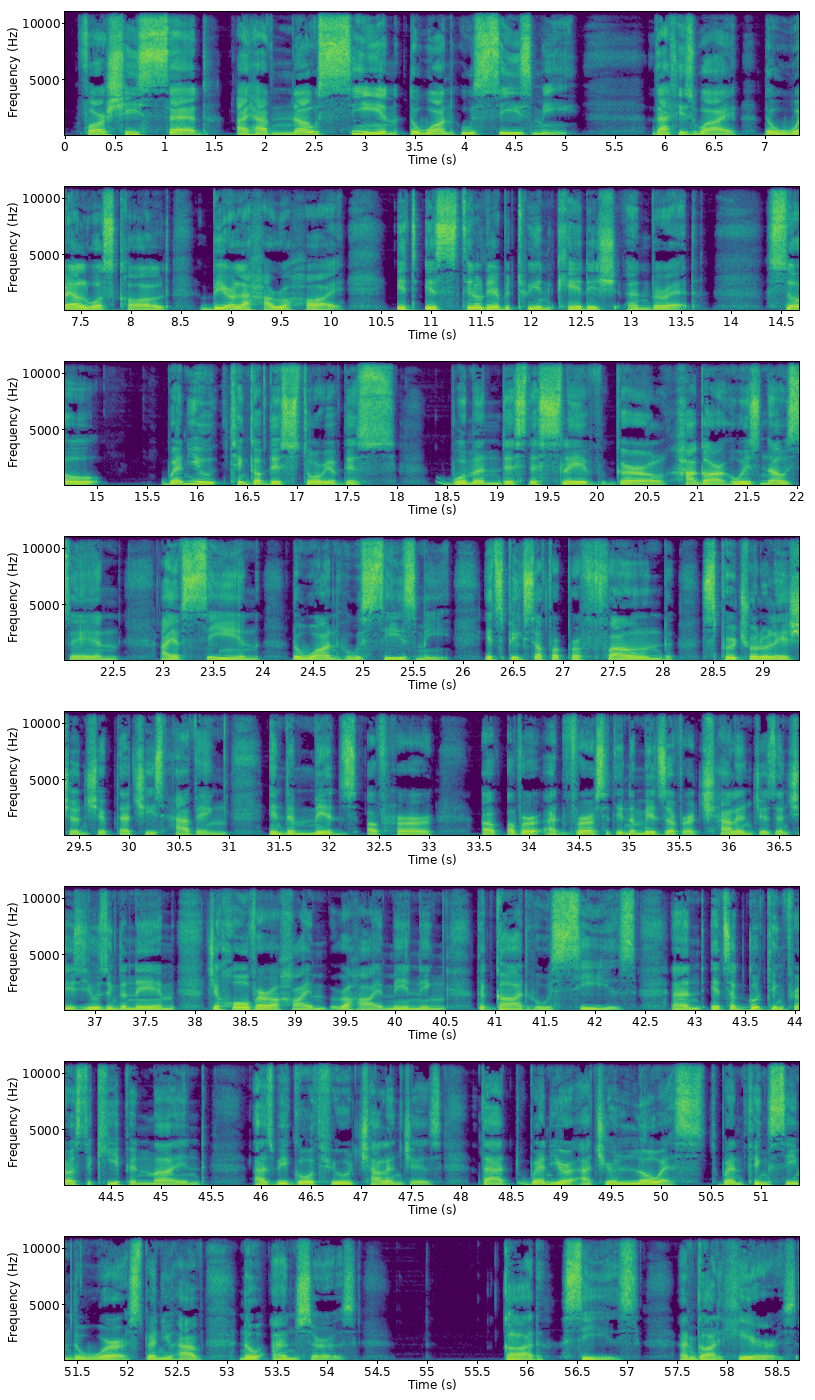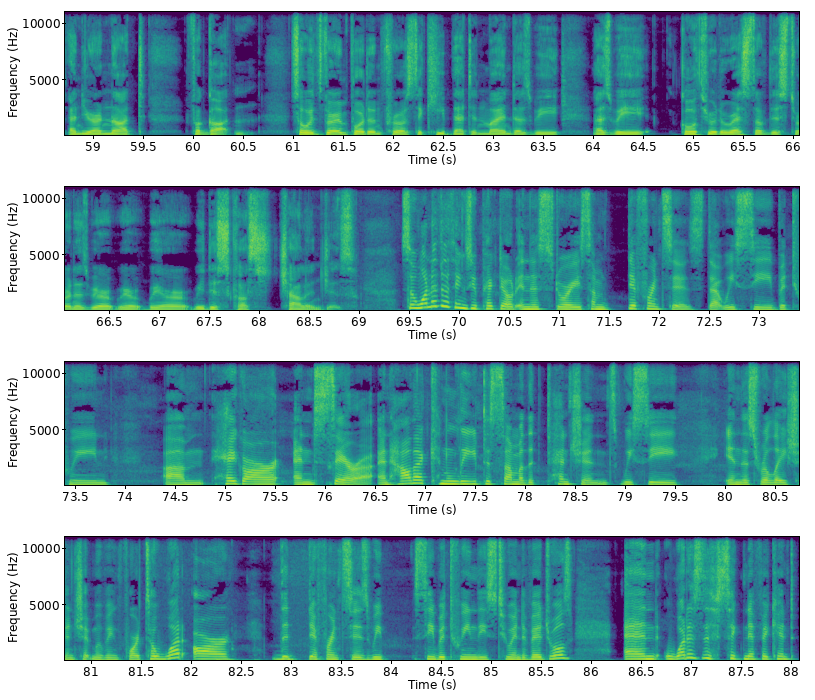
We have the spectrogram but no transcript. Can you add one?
For she said, I have now seen the one who sees me. That is why the well was called Bir Laharohai. It is still there between Kadesh and Bered. So when you think of this story of this woman, this, this slave girl, Hagar, who is now saying, I have seen the one who sees me. It speaks of a profound spiritual relationship that she's having in the midst of her of, of her adversity, in the midst of her challenges, and she's using the name Jehovah Rahai, Rahai, meaning the God who sees. And it's a good thing for us to keep in mind as we go through challenges that when you're at your lowest, when things seem the worst, when you have no answers, God sees and God hears and you're not forgotten. So it's very important for us to keep that in mind as we as we go through the rest of this story and as we are, we are, we, are, we discuss challenges. So one of the things you picked out in this story is some differences that we see between um, Hagar and Sarah, and how that can lead to some of the tensions we see in this relationship moving forward. So, what are the differences we see between these two individuals, and what is the significant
